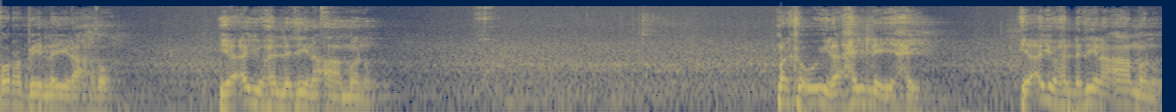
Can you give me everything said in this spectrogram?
oo rabbi ina yidhaahdo yaa ayuha aladiina aamanuu marka uu ilaahay leeyahay yaa ayuha aladiina aamanuu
